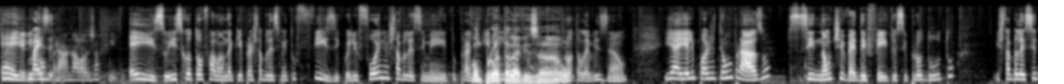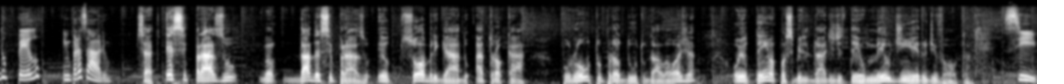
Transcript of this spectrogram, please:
É, Ele mas comprar na loja física. é isso, isso que eu tô falando aqui para estabelecimento físico. Ele foi no estabelecimento para Comprou um a televisão. produto, comprou a televisão. E aí ele pode ter um prazo, se não tiver defeito esse produto, estabelecido pelo empresário. Certo. Esse prazo, bom, dado esse prazo, eu sou obrigado a trocar por outro produto da loja ou eu tenho a possibilidade de ter o meu dinheiro de volta? Se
